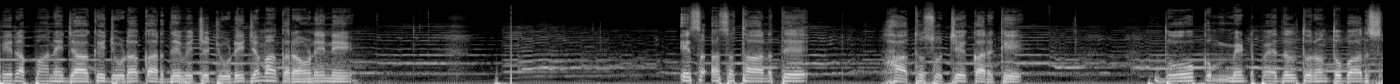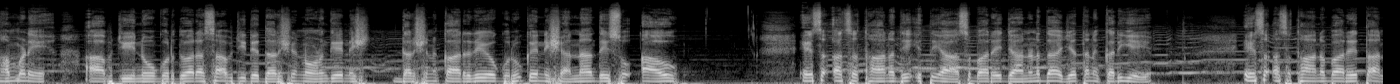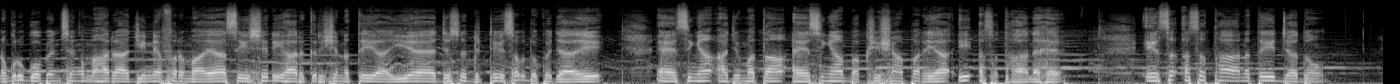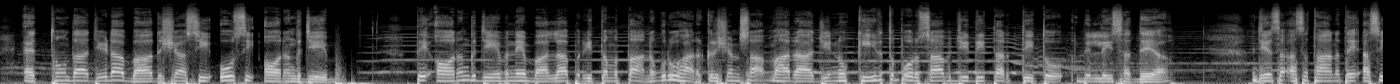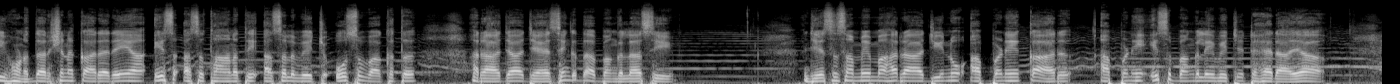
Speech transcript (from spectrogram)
ਫਿਰ ਆਪਾਂ ਨੇ ਜਾ ਕੇ ਜੋੜਾ ਘਰ ਦੇ ਵਿੱਚ ਜੋੜੇ ਜਮ੍ਹਾਂ ਕਰਾਉਣੇ ਨੇ। ਇਸ ਅਸਥਾਨ ਤੇ ਹੱਥ ਸੁੱਚੇ ਕਰਕੇ 2 ਮਿੰਟ ਪੈਦਲ ਤੁਰਨ ਤੋਂ ਬਾਅਦ ਸਾਹਮਣੇ ਆਪ ਜੀ ਨੂੰ ਗੁਰਦੁਆਰਾ ਸਾਹਿਬ ਜੀ ਦੇ ਦਰਸ਼ਨ ਹੋਣਗੇ, ਨਿਸ਼- ਦਰਸ਼ਨ ਕਰ ਰਹੇ ਹੋ, ਗੁਰੂ ਕੇ ਨਿਸ਼ਾਨਾਂ ਦੇ। ਸੋ ਆਓ ਇਸ ਅਸਥਾਨ ਦੇ ਇਤਿਹਾਸ ਬਾਰੇ ਜਾਣਨ ਦਾ ਯਤਨ ਕਰੀਏ। ਇਸ ਅਸਥਾਨ ਬਾਰੇ ਧੰਨ ਗੁਰੂ ਗੋਬਿੰਦ ਸਿੰਘ ਮਹਾਰਾਜ ਜੀ ਨੇ ਫਰਮਾਇਆ ਸੀ, ਸ੍ਰੀ ਹਰਿਕ੍ਰਿਸ਼ਨ ਤੇ ਆਈ ਹੈ ਜਿਸ ਡਿੱਠੇ ਸਭ ਦੁੱਖ ਜਾਏ। ਐਸੀਆਂ ਅਜਮਤਾਂ, ਐਸੀਆਂ ਬਖਸ਼ਿਸ਼ਾਂ ਭਰਿਆ ਇਹ ਅਸਥਾਨ ਹੈ। ਇਸ ਅਸਥਾਨ ਤੇ ਜਦੋਂ ਇੱਥੋਂ ਦਾ ਜਿਹੜਾ ਬਾਦਸ਼ਾਹ ਸੀ ਉਹ ਸੀ ਔਰੰਗਜ਼ੇਬ। ਤੇ ਔਰੰਗਜ਼ੇਬ ਨੇ ਬਾਲਾ ਪ੍ਰੀਤਮ ਧੰਨ ਗੁਰੂ ਹਰਕ੍ਰਿਸ਼ਨ ਸਾਹਿਬ ਮਹਾਰਾਜ ਜੀ ਨੂੰ ਕੀਰਤਪੁਰ ਸਾਹਿਬ ਜੀ ਦੀ ਧਰਤੀ ਤੋਂ ਦਿੱਲੀ ਸੱਦਿਆ। ਜਿਸ ਅਸਥਾਨ ਤੇ ਅਸੀਂ ਹੁਣ ਦਰਸ਼ਨ ਕਰ ਰਹੇ ਹਾਂ, ਇਸ ਅਸਥਾਨ ਤੇ ਅਸਲ ਵਿੱਚ ਉਸ ਵਕਤ ਰਾਜਾ ਜੈ ਸਿੰਘ ਦਾ ਬੰਗਲਾ ਸੀ, ਜਿਸ ਸਮੇਂ ਮਹਾਰਾਜ ਜੀ ਨੂੰ ਆਪਣੇ ਘਰ, ਆਪਣੇ ਇਸ ਬੰਗਲੇ ਵਿੱਚ ਠਹਿਰਾਇਆ।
